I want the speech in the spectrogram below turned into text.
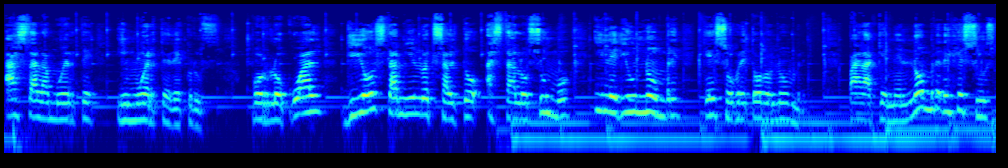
hasta la muerte y muerte de cruz. Por lo cual Dios también lo exaltó hasta lo sumo y le dio un nombre que es sobre todo nombre para que en el nombre de Jesús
